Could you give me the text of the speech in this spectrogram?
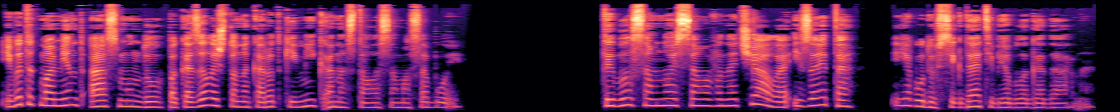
И в этот момент Асмунду показалось, что на короткий миг она стала сама собой. Ты был со мной с самого начала, и за это я буду всегда тебе благодарна.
